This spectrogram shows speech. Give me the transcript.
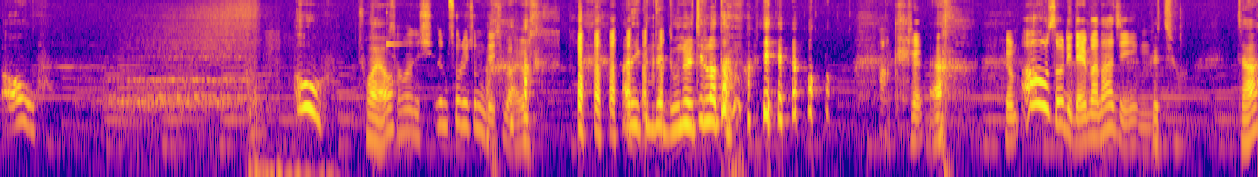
어우. 어우. 좋아요. 이상한 신음 소리 좀 내지 마요. 아니 근데 눈을 찔렀단 말이에요. 아 그래? 그럼 아우 소리 낼만 하지. 음. 그렇죠. 자,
